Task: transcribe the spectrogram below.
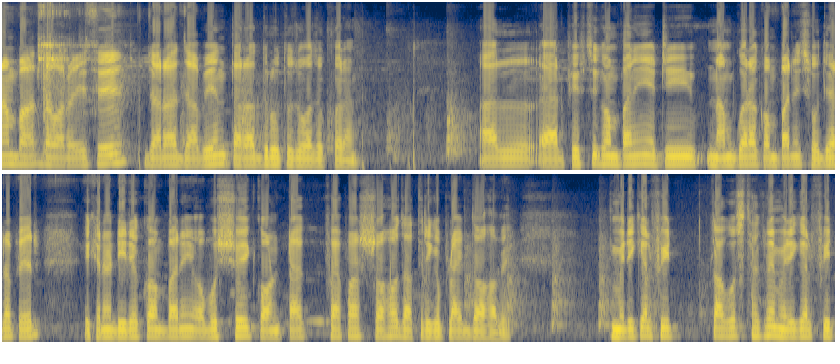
নাম্বার দেওয়া রয়েছে। যারা যাবেন, তারা দ্রুত যোগাযোগ করেন। আর আর পেপসি কোম্পানি এটি নামকরা কোম্পানি সৌদি আরবের। এখানে ডিরেক্ট কোম্পানি অবশ্যই কন্ট্যাক্ট পেপার সহ যাত্রীকে ফ্লাইট দেওয়া হবে। মেডিকেল ফিট কাগজ থাকলে মেডিকেল ফিট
